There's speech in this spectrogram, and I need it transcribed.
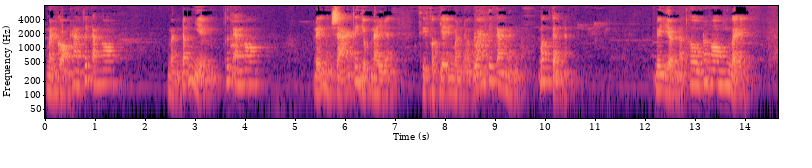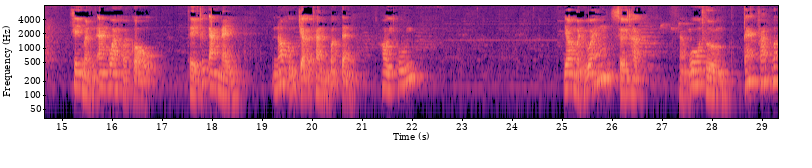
mình còn ham thích ăn ngon. Mình đấm nhiệm thức ăn ngon. Để mình xả cái dục này á, thì Phật dạy mình quán thức ăn này bất tịnh bây giờ nó thơm, nó ngon như vậy. Khi mình ăn qua khỏi cổ, thì thức ăn này nó cũng trở thành bất tịnh, hôi thối. Do mình quán sự thật là vô thường các pháp bất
